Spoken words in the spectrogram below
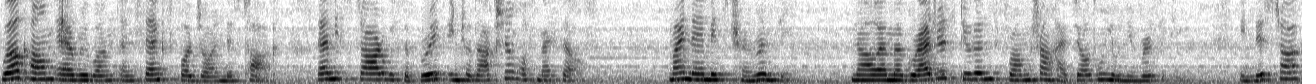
Welcome everyone and thanks for joining this talk. Let me start with a brief introduction of myself. My name is Chen Runjing. Now I'm a graduate student from Shanghai Jiao Tong University. In this talk,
